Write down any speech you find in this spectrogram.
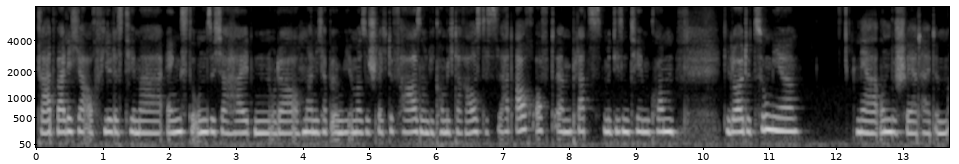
Gerade weil ich ja auch viel das Thema Ängste, Unsicherheiten oder auch Mann, ich habe irgendwie immer so schlechte Phasen und wie komme ich da raus, das hat auch oft ähm, Platz mit diesen Themen kommen die Leute zu mir, mehr Unbeschwertheit im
